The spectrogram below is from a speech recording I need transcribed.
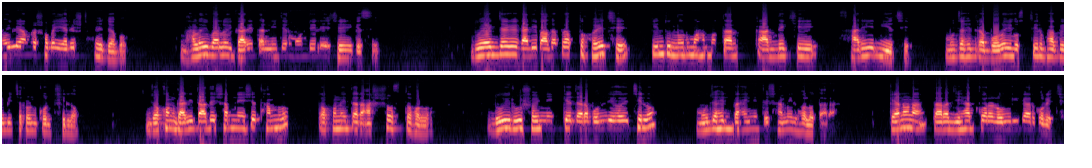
নইলে আমরা সবাই অ্যারেস্ট হয়ে যাব। ভালোই ভালোই, গাড়ি তার নিজের মন্দিরে এসে গেছে। দু এক জায়গায় গাড়ি বাধাপ্রাপ্ত হয়েছে, কিন্তু নূর মোহাম্মদ তার কার দেখিয়ে ছাড়িয়ে নিয়েছে। মুজাহিদরা বড়ই অস্থিরভাবে বিচরণ করছিল। যখন গাড়ি তাদের সামনে এসে থামলো, তখনই তার আশ্বস্ত হলো। দুই রুশ সৈনিককে যারা বন্দী হয়েছিল, মুজাহিদ বাহিনীতে সামিল হলো তারা। কেননা তারা জিহাদ করার অঙ্গীকার করেছে।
